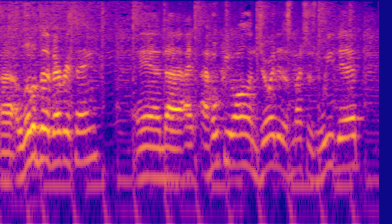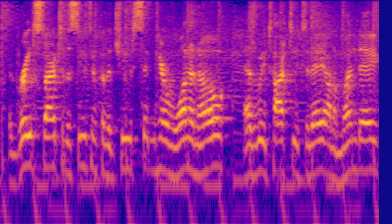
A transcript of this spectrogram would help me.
uh, a little bit of everything. And uh, I, I, hope you all enjoyed it as much as we did. A great start to the season for the Chiefs, sitting here 1 and 0 as we talk to you today on a Monday.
